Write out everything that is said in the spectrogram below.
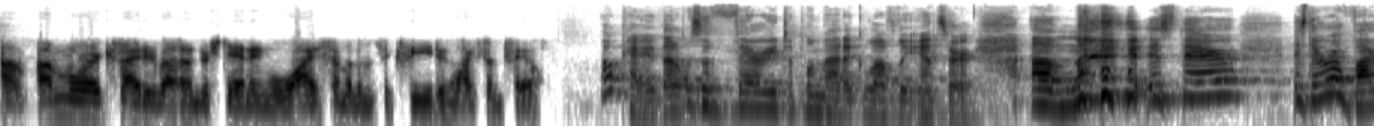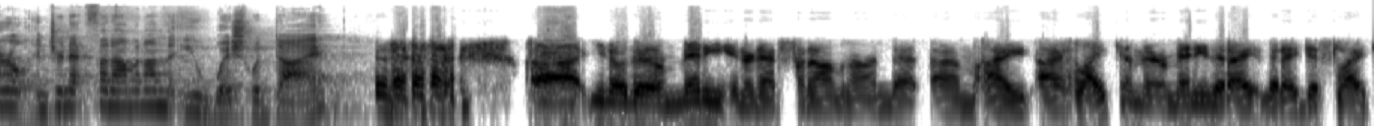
I'm I'm more excited about understanding why some of them succeed and why some fail. Okay, that was a very diplomatic, lovely answer. Um, is there is there a viral internet phenomenon that you wish would die? uh, you know, there are many internet phenomenon that um, I, I like, and there are many that I that I dislike.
